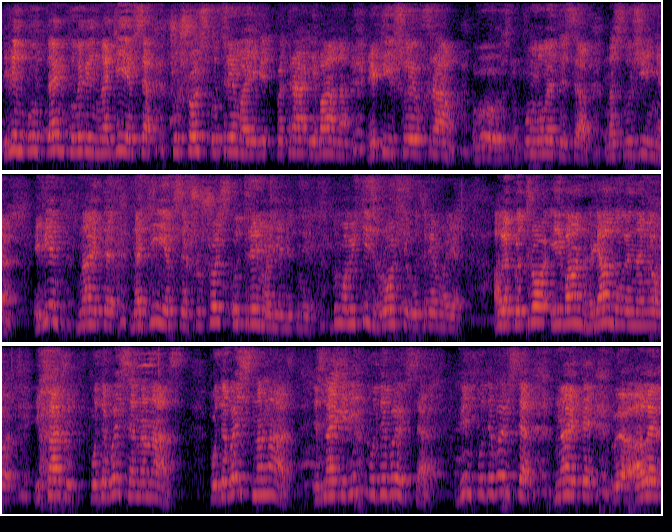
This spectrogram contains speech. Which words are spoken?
І він був день, коли він надіявся, що щось утримає від Петра Івана, які йшли в храм помолитися на служіння. І він, знаєте, надіявся, що щось утримає від них. Думав, якісь гроші утримає. Але Петро і Іван глянули на нього і кажуть, подивися на нас, подивись на нас. І знаєте, він подивився. Він подивився, знаєте, е, але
